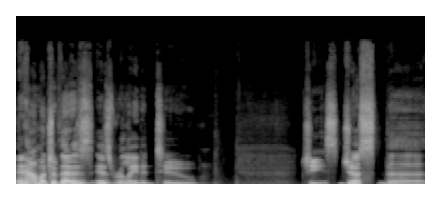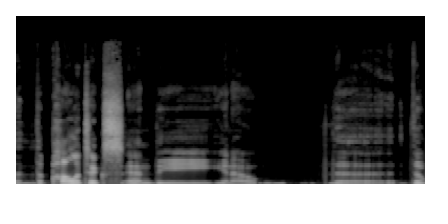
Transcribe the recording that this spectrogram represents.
And how much of that is is related to, geez, just the the politics and the you know the the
